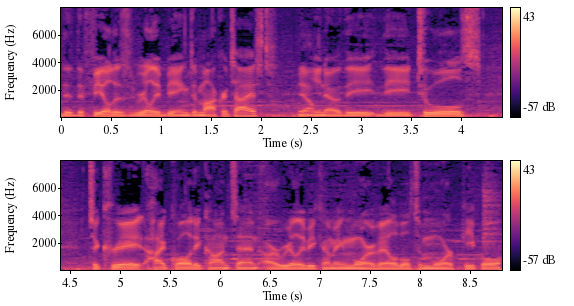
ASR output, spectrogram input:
the, the field is really being democratized. Yeah. You know the the tools to create high quality content are really becoming more available to more people.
